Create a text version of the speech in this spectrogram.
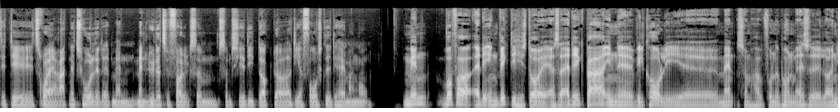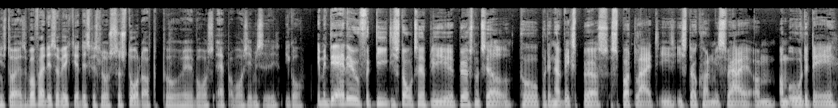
det, det tror jeg er ret naturligt, at man, man lytter til folk, som, som siger, de er doktorer, og de har forsket det her i mange år. Men hvorfor er det en vigtig historie? Altså er det ikke bare en øh, vilkårlig øh, mand, som har fundet på en masse løgnhistorier? Altså hvorfor er det så vigtigt, at det skal slås så stort op på øh, vores app og vores hjemmeside i går? Jamen det er det jo, fordi de står til at blive øh, børsnoteret på, på den her vækstbørs Spotlight i, i Stockholm i Sverige om, om otte dage.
